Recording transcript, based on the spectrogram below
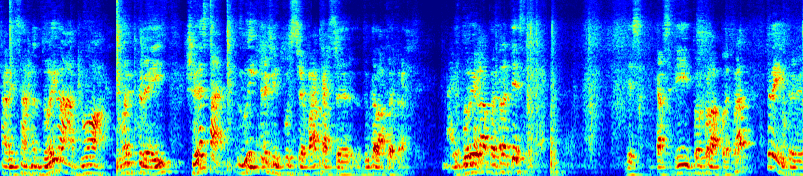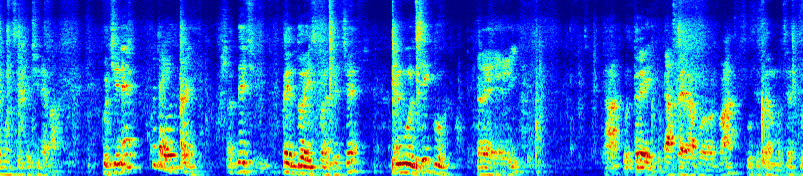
care înseamnă 2 la a doua ori 3 și ăsta lui trebuie pus ceva ca să ducă la pătrat. Că 2 la pătrat este. Deci, ca să fie totul la pătrat, 3 trebuie mulțit cu cineva. Cu cine? Cu 3. Cu 3. Și deci, pe 12, înmulți cu 3, da? Cu 3, asta era vorba, cu cât să înmulțesc cu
